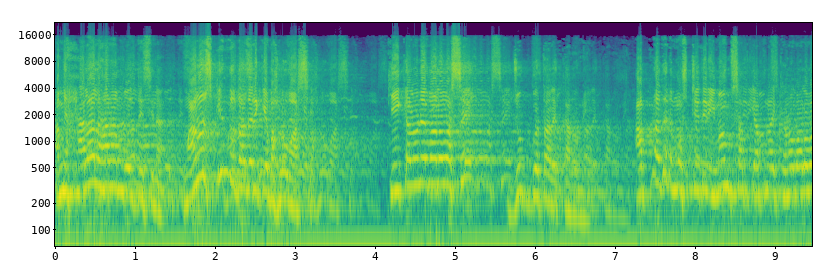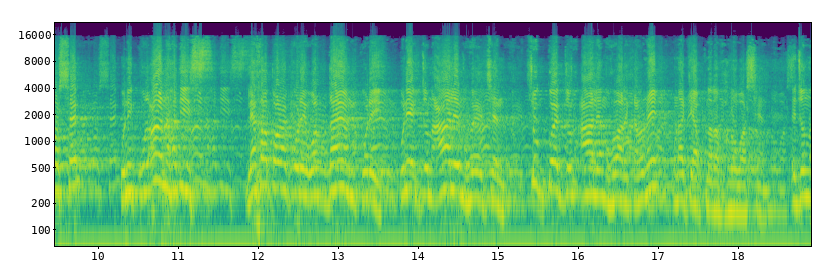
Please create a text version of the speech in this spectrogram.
আমি হালাল হারাম বলতেছি না। মানুষ কিন্তু তাদেরকে ভালোবাসে। কি কারণে ভালোবাসে? যোগ্যতার কারণে। আপনাদের মসজিদের ইমাম সাহেবকে আপনারা কেন ভালোবাসেন? উনি কোরআন, হাদিস লেখাপড়া করে, অধ্যয়ন করে উনি একজন আলেম হয়েছেন। যোগ্য একজন আলেম হওয়ার কারণে ওনাকে আপনারা ভালোবাসেন। এজন্য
